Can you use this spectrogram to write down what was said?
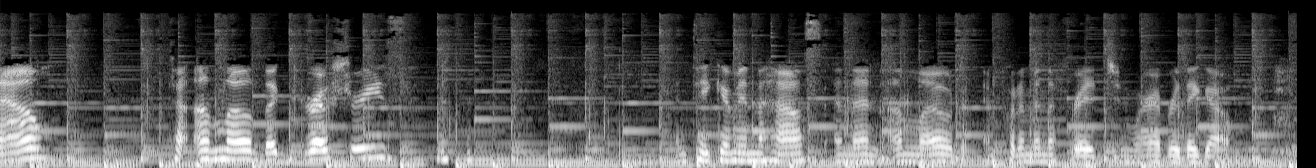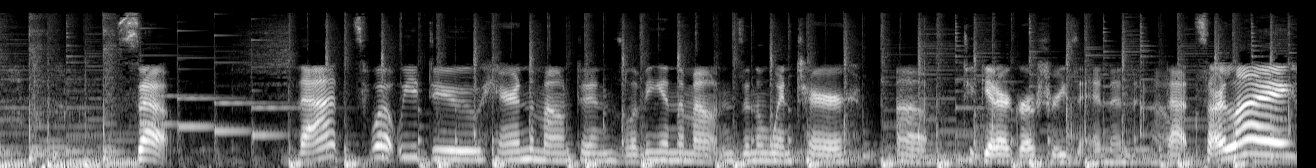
Now to unload the groceries and take them in the house and then unload and put them in the fridge and wherever they go. So that's what we do here in the mountains, living in the mountains in the winter um, to get our groceries in and out. That's our life.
